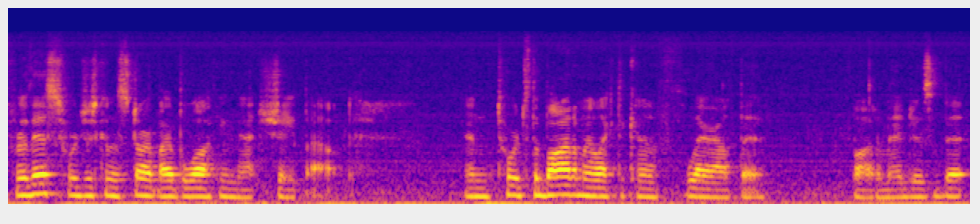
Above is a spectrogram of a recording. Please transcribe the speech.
for this, we're just going to start by blocking that shape out. And towards the bottom, I like to kind of flare out the bottom edges a bit.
